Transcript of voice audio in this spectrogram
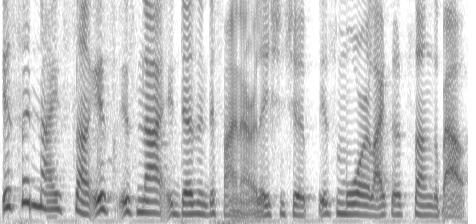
It's a nice song. It's it's not. It doesn't define our relationship. It's more like a song about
